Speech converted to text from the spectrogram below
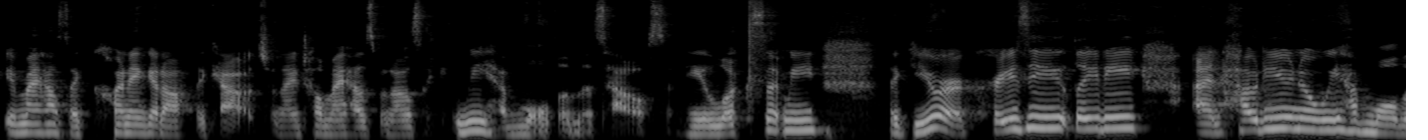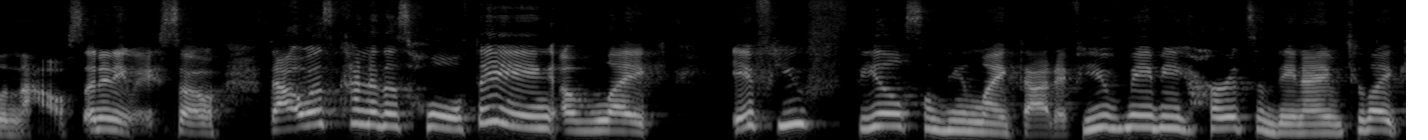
in my house, I couldn't get off the couch. And I told my husband, I was like, we have mold in this house. And he looks at me like, you're a crazy lady. And how do you know we have mold in the house? And anyway, so that was kind of this whole thing of like, if you feel something like that, if you've maybe heard something, I feel like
